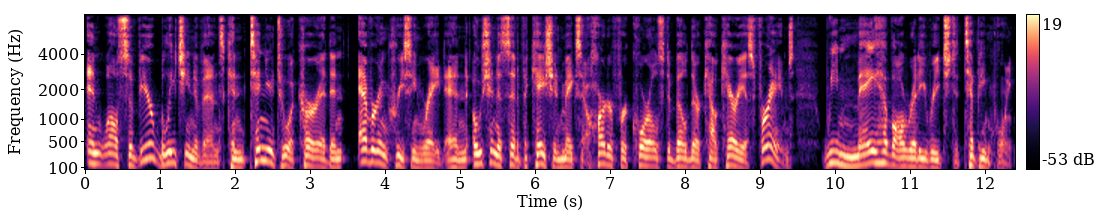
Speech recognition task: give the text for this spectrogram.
And while severe bleaching events continue to occur at an ever increasing rate and ocean acidification makes it harder for corals to build their calcareous frames, we may have already reached a tipping point,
